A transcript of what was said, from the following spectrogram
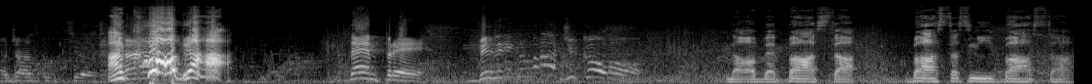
Ho già la soluzione. Ancora! Sempre! Veleno magico! No, vabbè, basta. Basta, Sni, basta.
